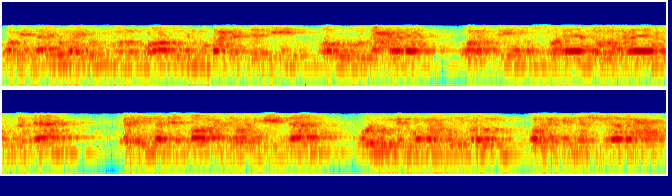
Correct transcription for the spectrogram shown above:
ومثال ما يسمن المراد منه بعد التبيين قوله تعالى وأقيموا الصلاة وآتوا الزكاة فإن الإقامة والإيتاء كل منهما مجمل ولكن الشارع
